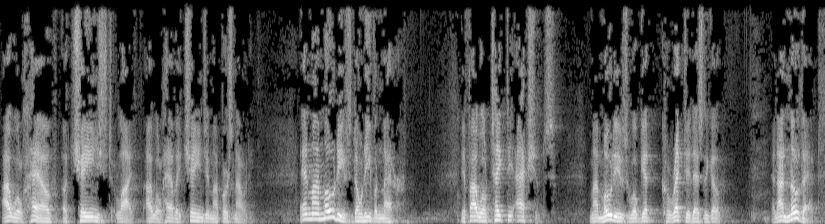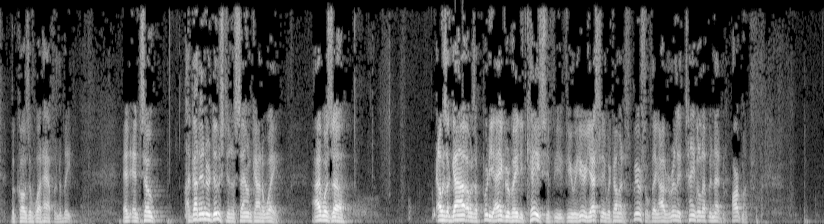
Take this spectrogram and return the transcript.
I will have a changed life. I will have a change in my personality. And my motives don't even matter. If I will take the actions, my motives will get corrected as they go. And I know that because of what happened to me. And, and so I got introduced in a sound kind of way. I was a, I was a guy, I was a pretty aggravated case. If you, if you were here yesterday, we were talking about a spiritual thing. I was really tangled up in that department.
